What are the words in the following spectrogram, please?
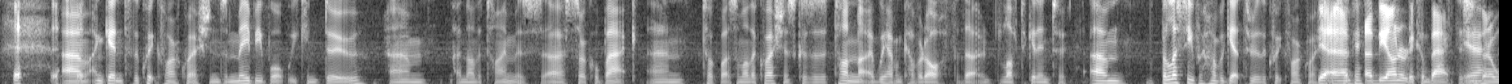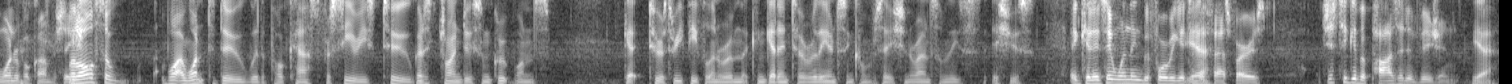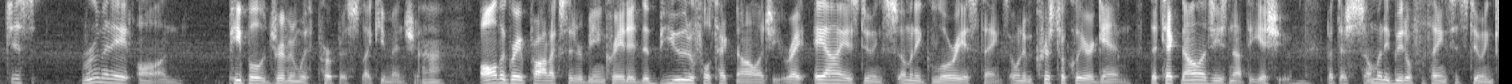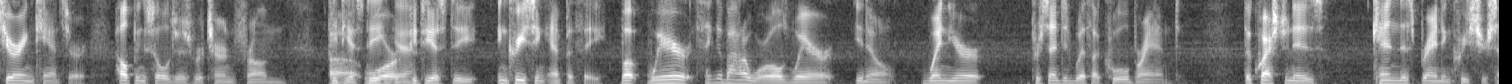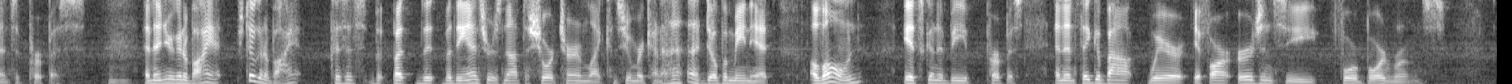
um, and get into the quickfire questions. And maybe what we can do um, another time is uh, circle back and talk about some other questions because there's a ton that we haven't covered off that I'd love to get into. Um, but let's see how we get through the quickfire questions. Yeah, I'd, okay? I'd be honored to come back. This Yeah. has been a wonderful conversation. But also, what I want to do with the podcast for series two, I'm going to try and do some group ones. Get two or three people in a room that can get into a really interesting conversation around some of these issues. Hey, can I say one thing before we get to Yeah. the fast fires? Just to give a positive vision, Yeah. just ruminate on people driven with purpose, like you mentioned. Uh-huh. All the great products that are being created, the beautiful technology, right? AI is doing so many glorious things. I want to be crystal clear again. The technology is not the issue, but there's so many beautiful things it's doing, curing cancer, helping soldiers return from uh, PTSD, war, yeah. PTSD, increasing empathy. But where think about a world where, you know, when you're presented with a cool brand, the question is, can this brand increase your sense of purpose? Mhm. And then you're going to buy it. You're still going to buy it because it's. But but the but the answer is not the short term like consumer kind of dopamine hit alone. It's going to be purpose. And then think about where if our urgency for boardrooms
